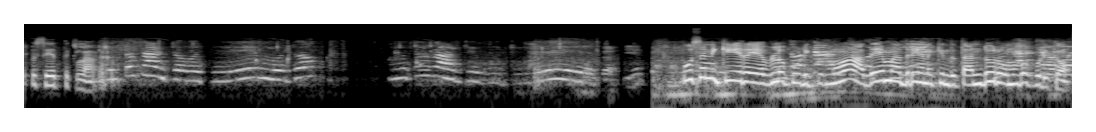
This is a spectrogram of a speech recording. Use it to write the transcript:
இப்போ சேர்த்துக்கலாம். பூசணிக்கீரை எவ்வளோ பிடிக்குமோ அதே மாதிரி எனக்கு இந்த தண்டு ரொம்ப பிடிக்கும்.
